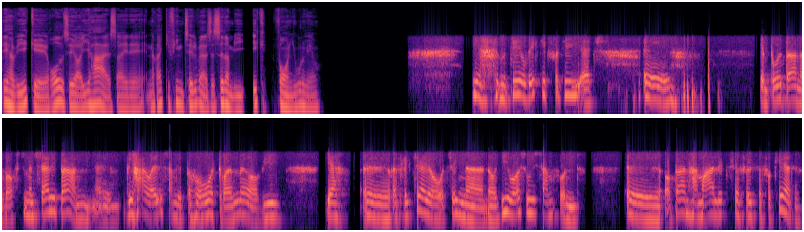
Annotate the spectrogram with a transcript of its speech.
Det har vi ikke uh, råd til, og I har altså en, uh, en rigtig fin tilværelse, selvom I ikke får en julegave. Ja, men det er jo vigtigt, fordi at øh, jamen, både børn og voksne, men særligt børn, øh, vi har jo alle sammen et behov og drømme, og vi ja, øh, reflekterer jo over tingene, når de er jo også ude i samfundet. Øh, og børn har meget lidt til at føle sig forkerte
